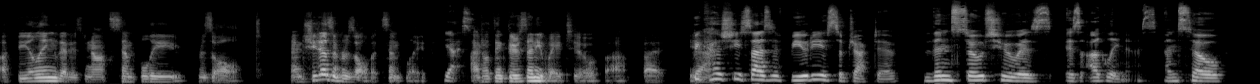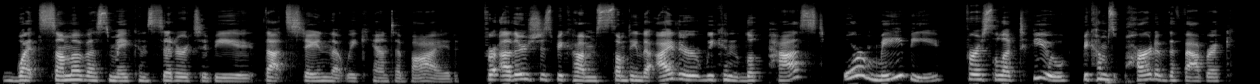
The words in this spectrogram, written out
a feeling that is not simply resolved. And she doesn't resolve it simply. Yes. I don't think there's any way to, uh, but yeah. because she says if beauty is subjective, then so too is is ugliness and so what some of us may consider to be that stain that we can't abide for others just becomes something that either we can look past or maybe for a select few becomes part of the fabric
